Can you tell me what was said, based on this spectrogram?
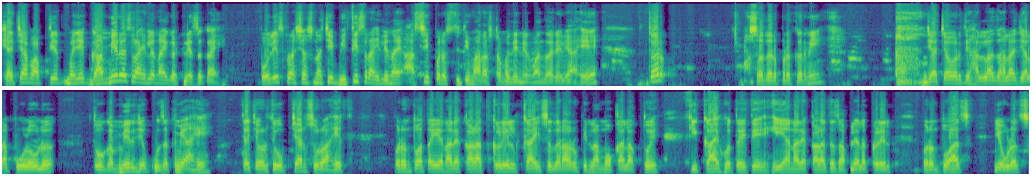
ह्याच्या बाबतीत म्हणजे गांभीर्यच राहिलं नाही घटनेचं काय पोलीस प्रशासनाची भीतीच राहिली नाही अशी परिस्थिती महाराष्ट्रामध्ये निर्माण झालेली आहे. तर सदर प्रकरणी ज्याच्यावरती हल्ला झाला ज्याला पोळवलं तो गंभीर ज- जखमी आहे. त्याच्यावरती उपचार सुरू आहेत. परंतु आता येणाऱ्या काळात कळेल काय सदर आरोपींना मोका लागतोय की काय होतंय ते हे येणाऱ्या काळातच आपल्याला कळेल. परंतु आज एवढंच.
